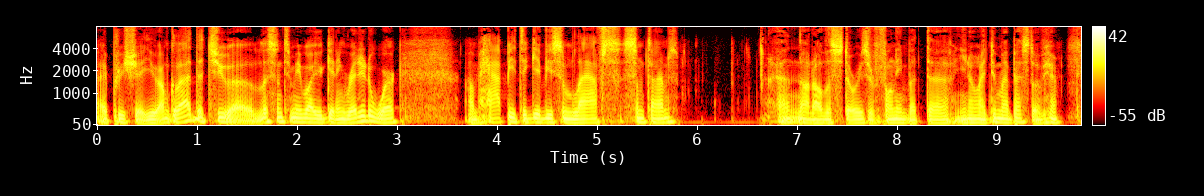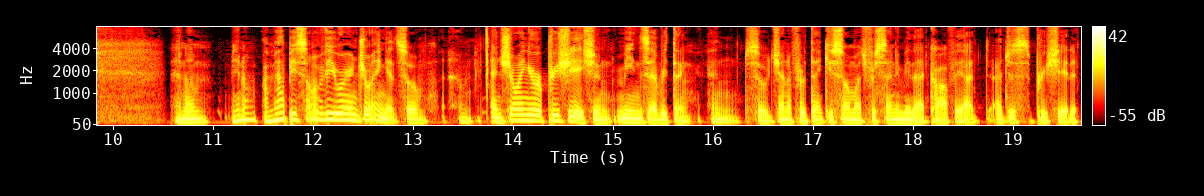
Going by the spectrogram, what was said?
I appreciate you. I'm glad that you uh, listen to me while you're getting ready to work. I'm happy to give you some laughs sometimes. Uh, not all the stories are funny, but uh, you know I do my best over here, and I'm you know, I'm happy some of you are enjoying it. So, um, and showing your appreciation means everything. And so, Jennifer, thank you so much for sending me that coffee. I, I just appreciate it.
